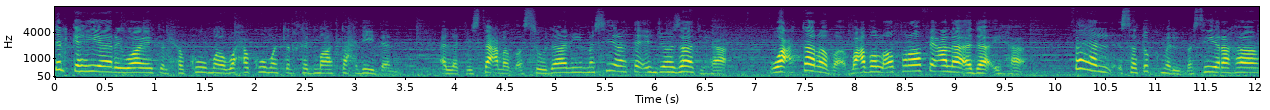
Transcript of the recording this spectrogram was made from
تلك هي رواية الحكومة وحكومة الخدمات تحديدا التي استعرض السوداني مسيرة إنجازاتها واعترض بعض الأطراف على أدائها. فهل ستكمل مسيرها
